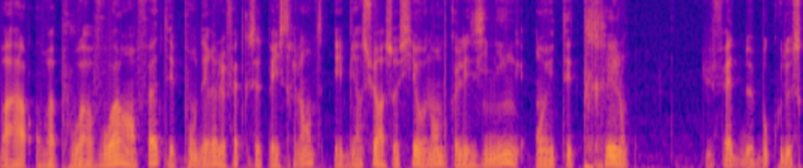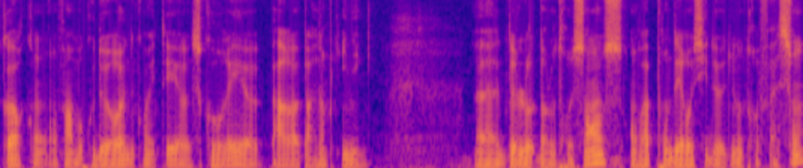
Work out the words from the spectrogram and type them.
bah, on va pouvoir voir en fait et pondérer le fait que cette pace très lente est bien sûr associée au nombre que les innings ont été très longs du fait de beaucoup de scores, enfin beaucoup de runs qui ont été euh, scorés euh, par euh, par exemple inning. Dans l'autre sens, on va pondérer aussi d'une autre façon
